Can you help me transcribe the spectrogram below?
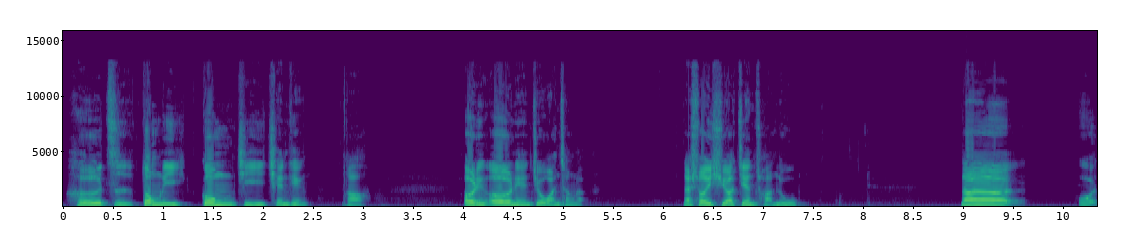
核子动力攻击潜艇啊，二零二二年就完成了。那所以需要建船坞。那为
